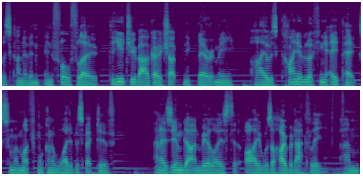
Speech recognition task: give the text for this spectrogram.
was kind of in, in full flow, the YouTube algo chucked Nick Bare at me. I was kind of looking at Apex from a much more kind of wider perspective, and I zoomed out and realized that I was a hybrid athlete. Um,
